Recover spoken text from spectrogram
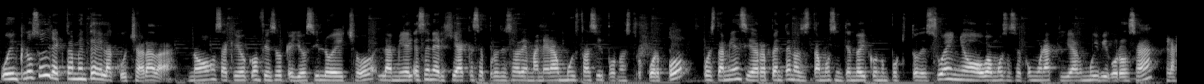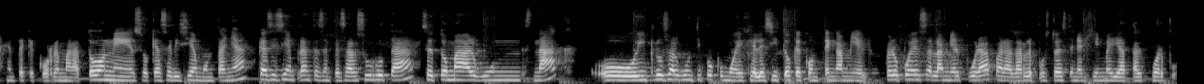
o incluso directamente de la cucharada, ¿no? O sea que yo confieso que yo sí lo he hecho. La miel es energía que se procesa de manera muy fácil por nuestro cuerpo. Pues también si de repente nos estamos sintiendo ahí con un poquito de sueño o vamos a hacer como una actividad muy vigorosa, la gente que corre maratones o que hace bici de montaña, casi siempre antes de empezar su ruta se toma algún snack o incluso algún tipo como de gelecito que contenga miel, pero puede ser la miel pura para darle pues toda esta energía inmediata al cuerpo.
